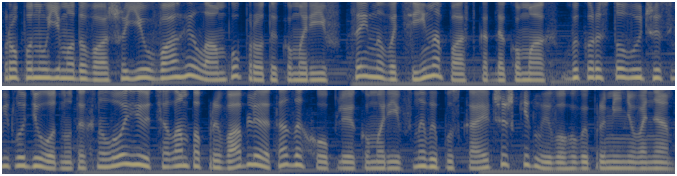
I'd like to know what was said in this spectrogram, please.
Пропонуємо до вашої уваги лампу проти комарів. Це інноваційна пастка для комах. Використовуючи світлодіодну технологію, ця лампа приваблює та захоплює комарів, не випускаючи шкідливого випромінювання.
